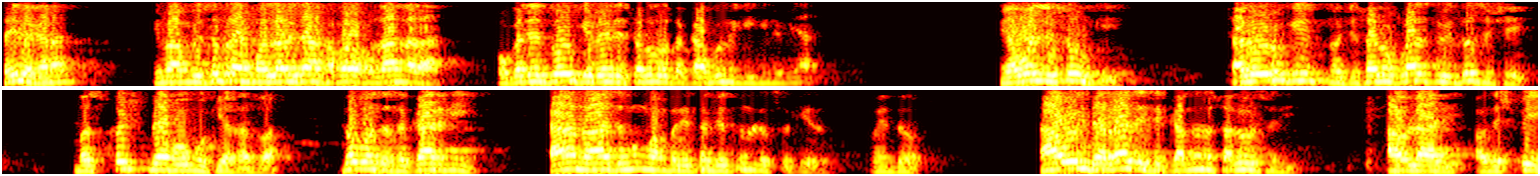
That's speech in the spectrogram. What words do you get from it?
صحیح ده کنه امام یوسف رحم الله دا خبره خدان نه ده او کله دوه کې به څلورو تکابون کیږي نه بیا یول لسو کی څلورو کې نو چې څلور خلاص وي دوه شي بس خوش بیا به مو کې غزوا دوه د سکار ني کار نو ازم هم په طبيعتونو لکسو کې وې دوه او وی درازه چې کمونو څلور شدي اولادي او د شپې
